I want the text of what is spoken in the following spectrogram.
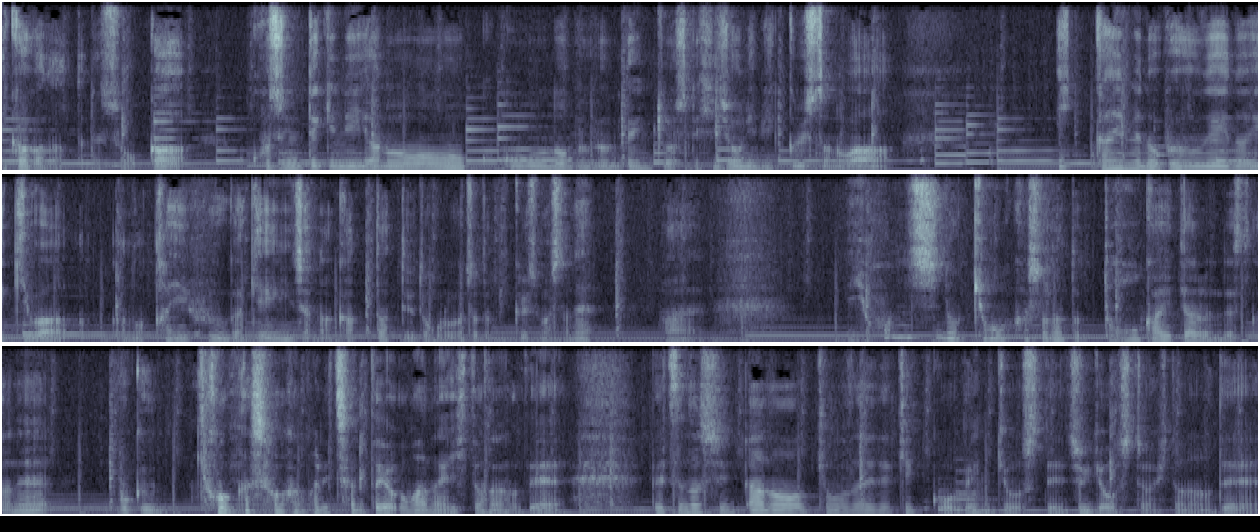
いかがだったでしょうか？個人的にあのここの部分勉強して非常にびっくりしたのは1回目の文英の駅はあの台風が原因じゃなかったっていうところがちょっとびっくりしましたね。はい、日本史の教科書だとどう書いてあるんですかね僕教科書をあまりちゃんと読まない人なので別のしあの教材で結構勉強して授業しちゃう人なので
